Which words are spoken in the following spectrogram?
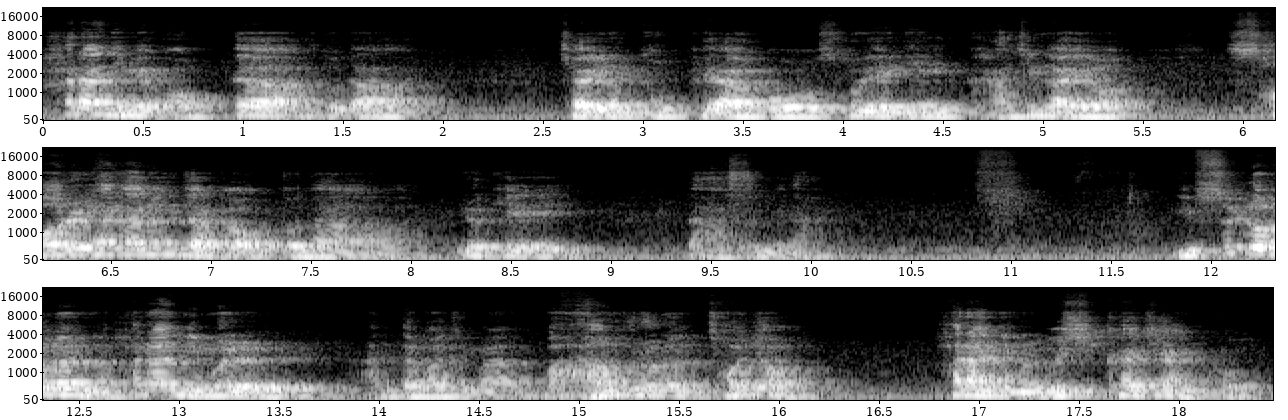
하나님이 없다 하도다 저희는 부패하고 소행이 가증하여 선을 행하는 자가 없도다 이렇게 나왔습니다. 입술로는 하나님을 안다고 하지만 마음으로는 전혀 하나님을 의식하지 않고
